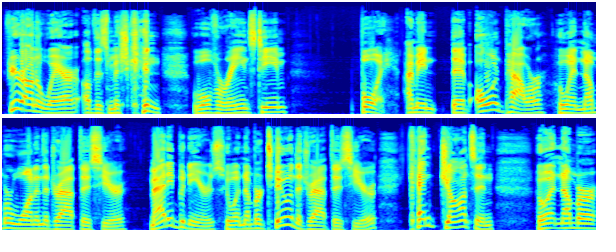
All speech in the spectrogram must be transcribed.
If you're unaware of this Michigan Wolverines team, boy, I mean, they have Owen Power, who went number one in the draft this year, Matty Beniers, who went number two in the draft this year, Kent Johnson, who went number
